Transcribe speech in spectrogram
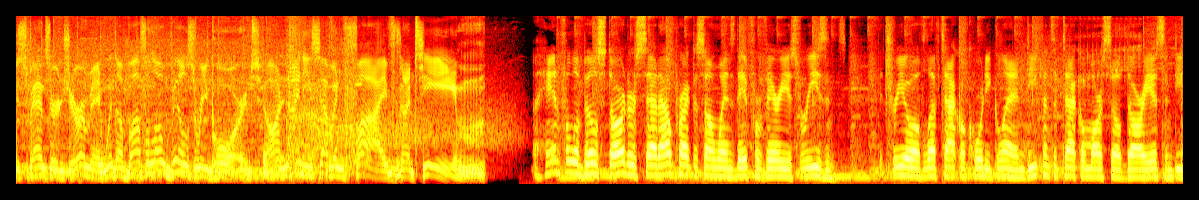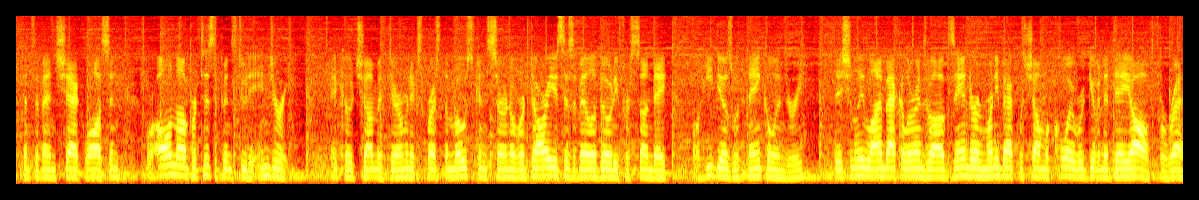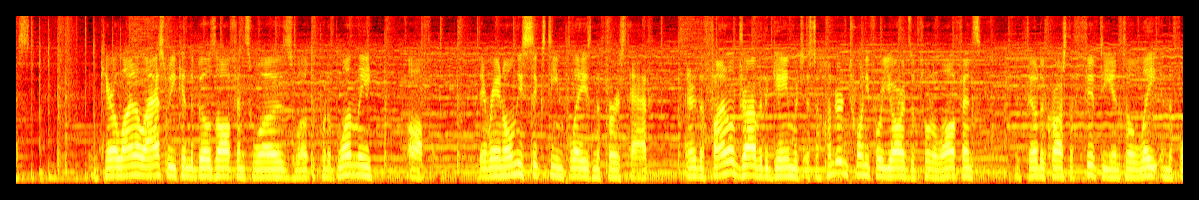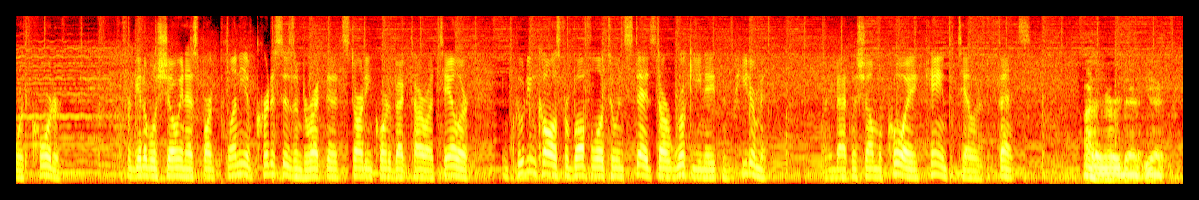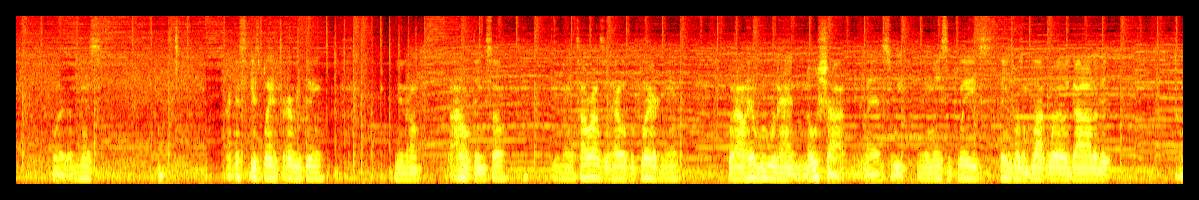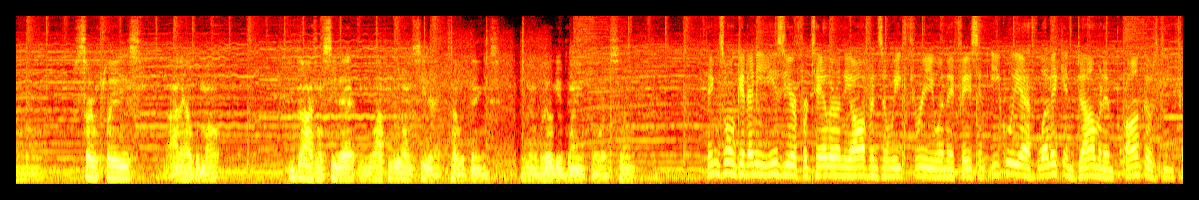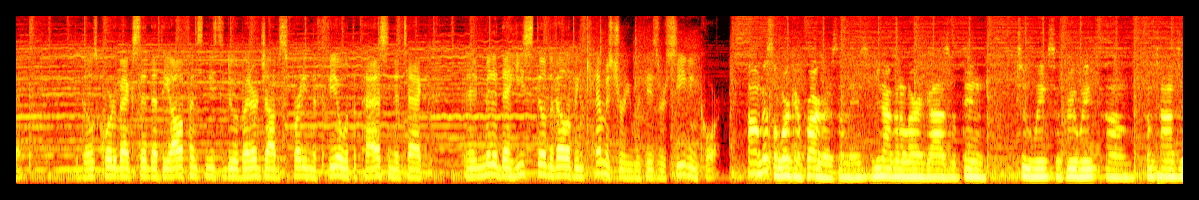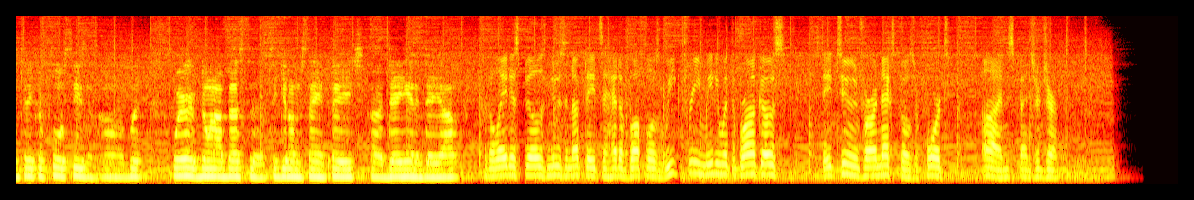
is Spencer German with a Buffalo Bills report on 97.5 The Team. A handful of Bills starters sat out practice on Wednesday for various reasons. The trio of left tackle Cordy Glenn, defensive tackle Marcell Dareus, and defensive end Shaq Lawson were all non participants due to injury. Head coach Sean McDermott expressed the most concern over Dareus' availability for Sunday while he deals with an ankle injury. Additionally, linebacker Lorenzo Alexander and running back LeSean McCoy were given a day off for rest. In Carolina last weekend, the Bills' offense was, well, to put it bluntly, awful. They ran only 16 plays in the first half, entered the final drive of the game with just 124 yards of total offense, and failed to cross the 50 until late in the fourth quarter. A forgettable showing has sparked plenty of criticism directed at starting quarterback Tyrod Taylor, including calls for Buffalo to instead start rookie Nathan Peterman. Running back LeSean McCoy came to Taylor's defense. I haven't heard that yet, but I guess I guess he gets blamed for everything. You know, I don't think so. You know, Tyrod's a hell of a player, man. Without him, we would have had no shot last week. You know, made some plays. Things wasn't blocked well. He got out of it. Um, certain plays, I didn't help him out. You guys don't see that, and a lot of people don't see that type of things. You know, but he'll get blamed for it. So. Things won't get any easier for Taylor in the offense in week three when they face an equally athletic and dominant Broncos defense. The Bills quarterback said that the offense needs to do a better job spreading the field with the passing attack and admitted that he's still developing chemistry with his receiving corps. Um, it's a work in progress. I mean, you're not going to learn guys within two weeks or three weeks. Um, sometimes it takes a full season, uh, but we're doing our best to, to get on the same page uh, day in and day out. For the latest Bills news and updates ahead of Buffalo's Week 3 meeting with the Broncos, stay tuned for our next Bills report. I'm Spencer German.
